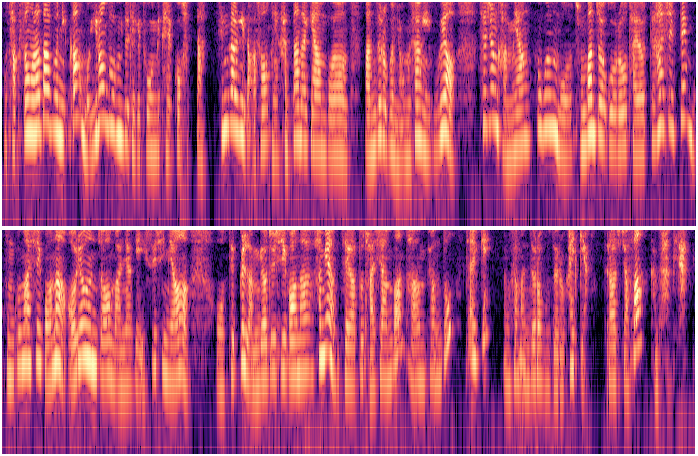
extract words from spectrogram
어, 작성을 하다 보니까 뭐 이런 부분도 되게 도움이 될 것 같다 생각이 나서 그냥 간단하게 한번 만들어 본 영상이고요. 체중 감량 혹은 뭐 전반적으로 다이어트 하실 때 뭐 궁금하시거나 어려운 점 만약에 있으시면 어, 댓글 남겨주시거나 하면 제가 또 다시 한번 다음 편도 짧게 영상 만들어 보도록 할게요. 들어주셔서 감사합니다.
